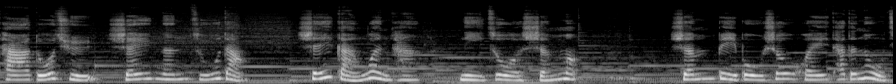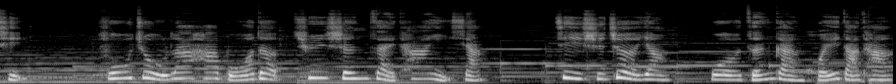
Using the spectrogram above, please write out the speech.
他夺取，谁能阻挡？谁敢问他：你做什么？神必不收回他的怒气。扶住拉哈伯的屈身在他以下。既是这样，我怎敢回答他？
